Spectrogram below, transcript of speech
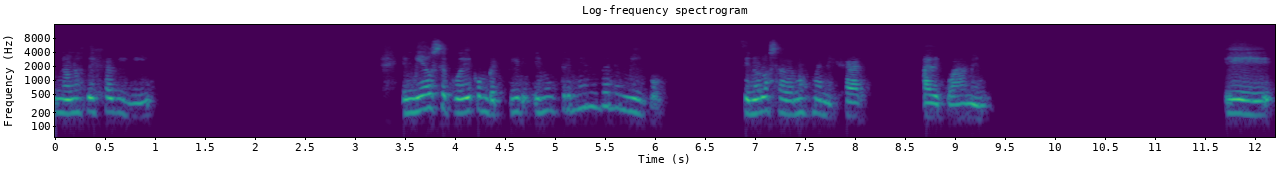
no nos deja vivir. El miedo se puede convertir en un tremendo enemigo si no lo sabemos manejar adecuadamente. Eh,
